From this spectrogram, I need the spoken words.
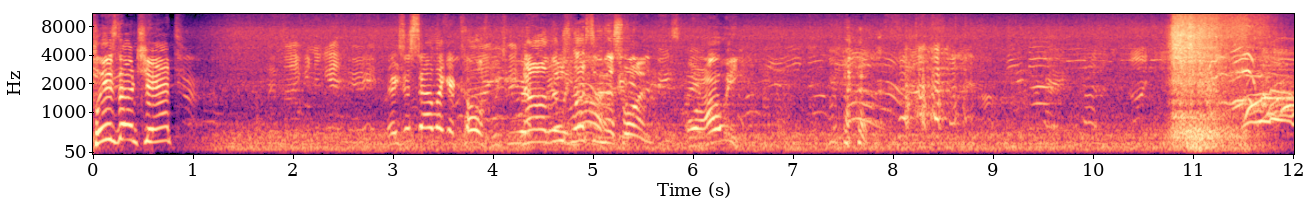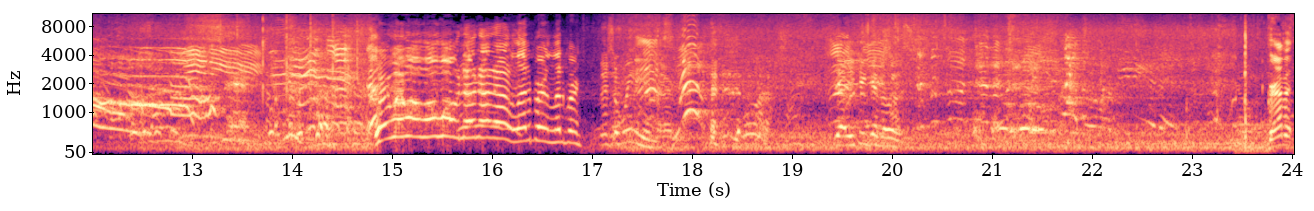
Please don't chant. Makes us sound like a cult, which we No, there's less in this one. Or are we? Wait, wait, whoa, whoa, whoa, no, no, no, let it burn, let it burn. There's a weenie in there. yeah, you can get those. Grab it.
